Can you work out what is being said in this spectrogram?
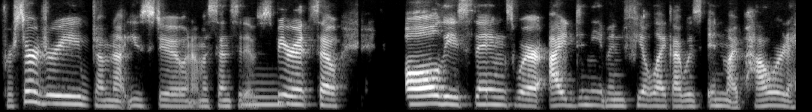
for surgery which i'm not used to and i'm a sensitive mm. spirit. So all these things where i didn't even feel like i was in my power to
